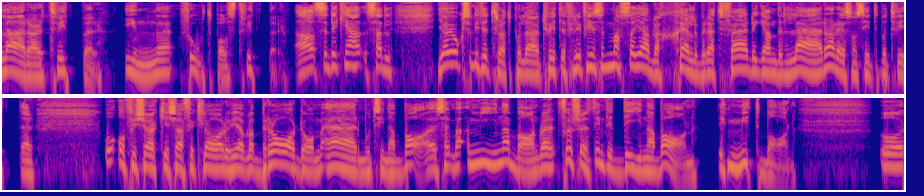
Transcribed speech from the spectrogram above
lärar-Twitter. Inne, fotbollstwitter. Alltså det kan, så jag är också lite trött på lärar-Twitter för det finns en massa jävla självrättfärdigande lärare som sitter på Twitter och, och försöker så förklara hur jävla bra de är mot sina barn. Mina barn, först och främst inte dina barn, det är mitt barn. Och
